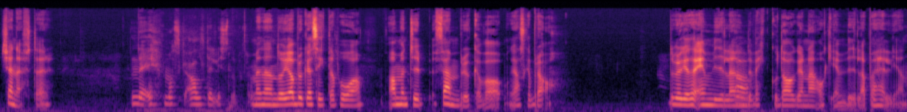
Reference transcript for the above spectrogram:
känn efter. Nej, man ska alltid lyssna på kroppen. Men ändå, jag brukar sitta på, ja men typ fem brukar vara ganska bra. Då brukar jag ta en vila Ja. under veckodagarna och en vila på helgen.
